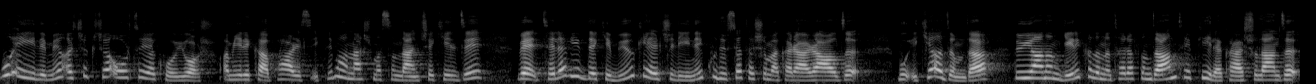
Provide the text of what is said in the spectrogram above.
bu eğilimi açıkça ortaya koyuyor. Amerika Paris İklim Anlaşması'ndan çekildi ve Tel Aviv'deki büyükelçiliğini Kudüs'e taşıma kararı aldı. Bu iki adım da dünyanın geri kalanı tarafından tepkiyle karşılandı.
